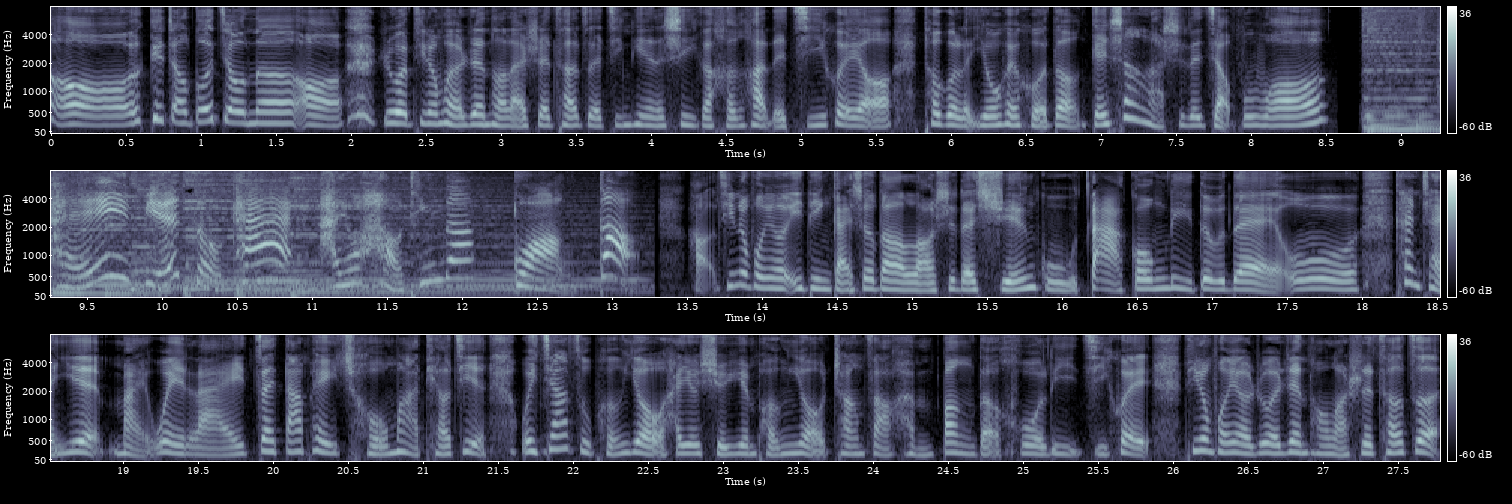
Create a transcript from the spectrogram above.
哦，可以涨多久呢？哦，如果听众朋友认同老师的操作，今天呢是一个很好的机会哦，透过了优惠活动跟上老师的脚步哦。嘿，别走开，还有好听的广告。好，听众朋友一定感受到老师的选股大功力，对不对？哦，看产业买未来，再搭配筹码条件，为家族朋友还有学员朋友创造很棒的获利机会。听众朋友，如果认同老师的操作，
